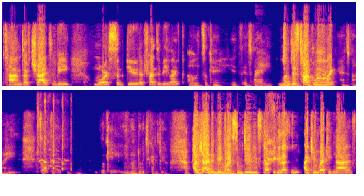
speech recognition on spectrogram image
times, I've tried to be more subdued. I've tried to be like, oh, it's okay. It's it's Right. fine. You know, just talk low, like, it's fine. It's okay. It's okay. You know, do what you gotta do. I've tried to be more subdued and stuff because I can I can recognize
